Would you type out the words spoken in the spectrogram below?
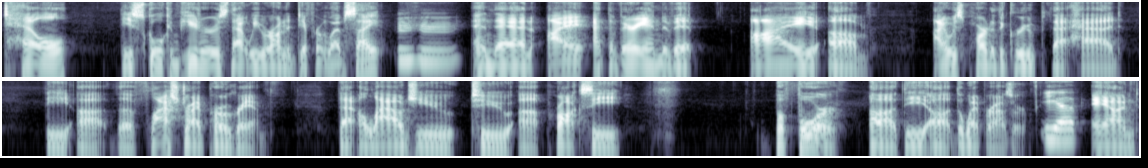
tell these school computers that we were on a different website. Mm-hmm. And then I, at the very end of it, I um, I was part of the group that had the uh, the flash drive program that allowed you to uh, proxy before uh, the uh, the web browser, Yep. and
